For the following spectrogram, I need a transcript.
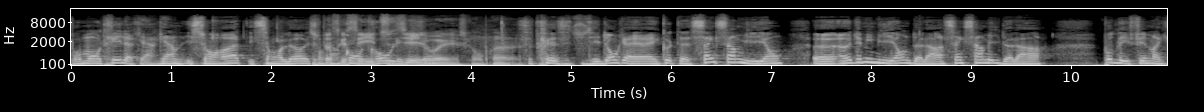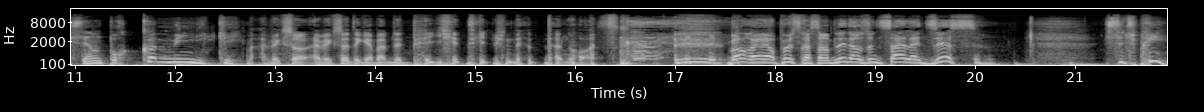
pour montrer là, que, regarde, ils sont hot, ils sont là, ils sont Parce en que c'est contrôle étudié, et tout ça. oui, je comprends. C'est très étudié. Donc, euh, écoute, 500 millions, euh, un demi-million de dollars, 500 000 dollars pour des films externes pour communiquer. Ben, avec ça, avec ça, t'es capable de te payer des lunettes danoises. bon, euh, on peut se rassembler dans une salle à 10. Si tu pries,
